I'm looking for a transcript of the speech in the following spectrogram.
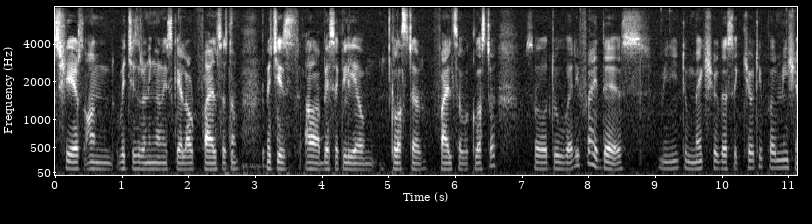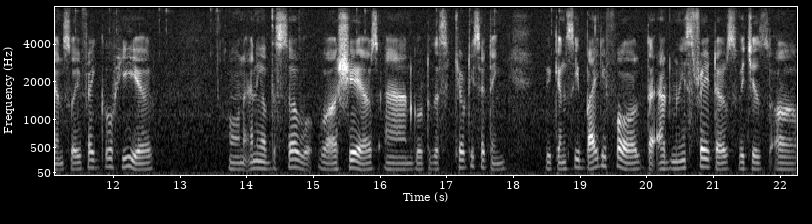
shares on which is running on a scale out file system which is uh, basically a cluster file server cluster. So to verify this we need to make sure the security permission. So if I go here on any of the server uh, shares and go to the security setting we can see by default the administrators which is uh,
